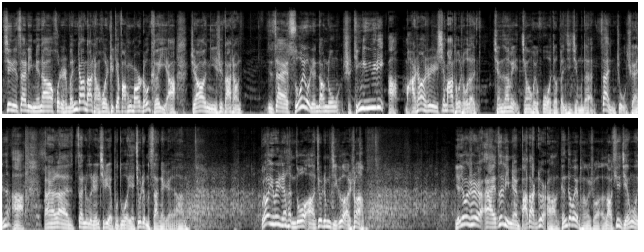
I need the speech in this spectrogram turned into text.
进在里面呢，或者是文章打赏，或者直接发红包都可以啊。只要你是打赏。在所有人当中是亭亭玉立啊！马上是先拔头筹的前三位将会获得本期节目的赞助权啊！当然了，赞助的人其实也不多，也就这么三个人啊！不要以为人很多啊，就这么几个是吧？也就是矮子里面拔大个啊！跟各位朋友说，老 T 的节目，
